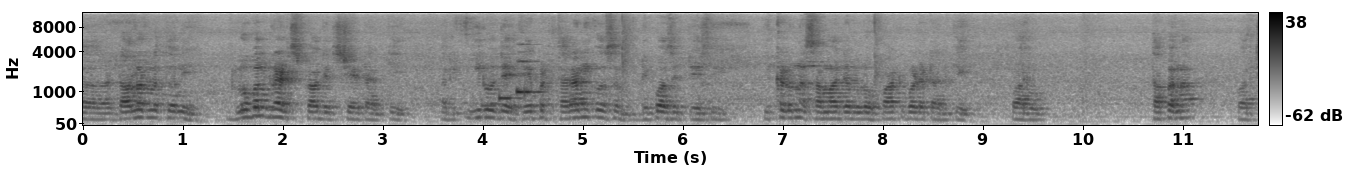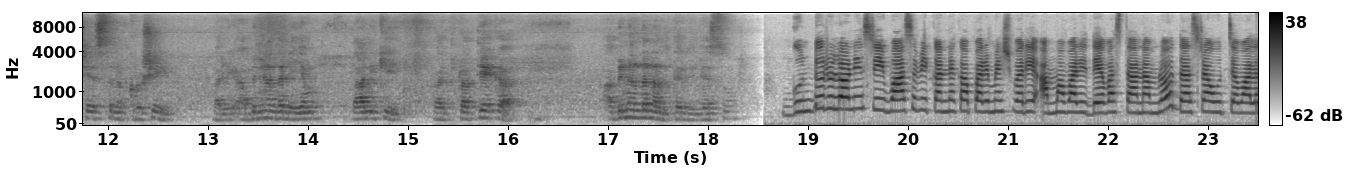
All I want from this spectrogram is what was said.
uh, డాలర్లతోని గ్లోబల్ గ్రాంట్స్ ప్రాజెక్ట్స్ చేయడానికి మరి ఈరోజే రేపటి తరాని కోసం డిపాజిట్ చేసి ఇక్కడున్న సమాజంలో పాటుపడటానికి వారు తపన వారు చేస్తున్న కృషి మరి అభినందనీయం. దానికి వారి ప్రత్యేక అభినందనలు తెలియజేస్తూ గుంటూరులోని శ్రీ వాసవి కన్యక పరమేశ్వరి అమ్మవారి దేవస్థానంలో దసరా ఉత్సవాల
